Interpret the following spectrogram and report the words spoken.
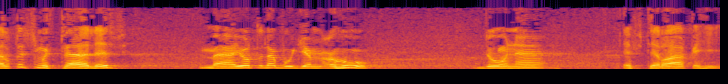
القسم الثالث ما يطلب جمعه. دون افتراقه.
